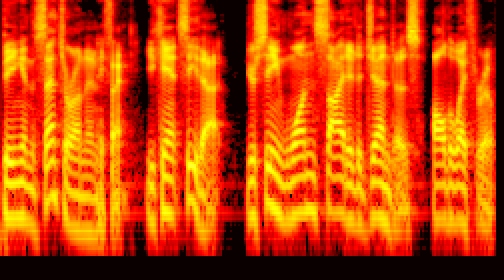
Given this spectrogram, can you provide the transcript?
being in the center on anything. You can't see that. You're seeing one sided agendas all the way through.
